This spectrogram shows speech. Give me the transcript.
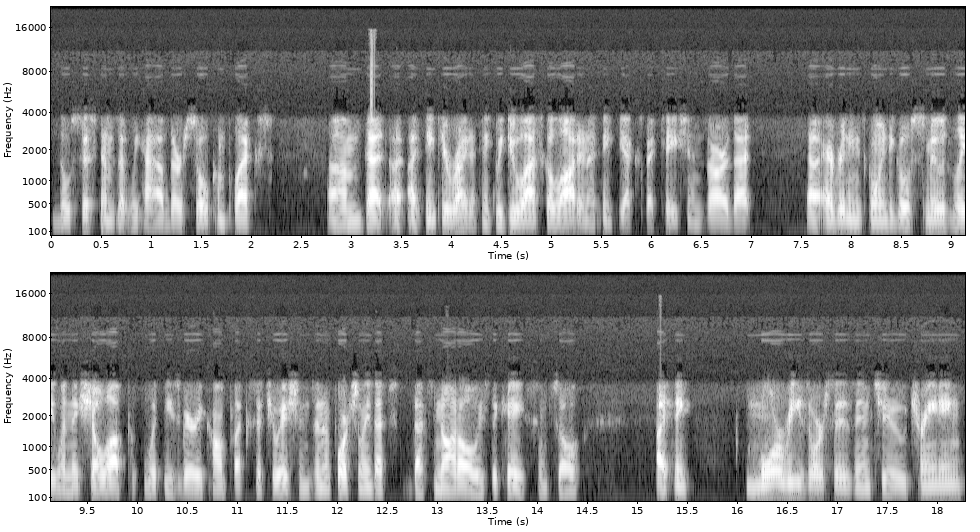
those systems that we have. They're so complex um, that I, I think you're right. I think we do ask a lot, and I think the expectations are that uh, everything's going to go smoothly when they show up with these very complex situations. And unfortunately, that's that's not always the case. And so, I think more resources into training,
